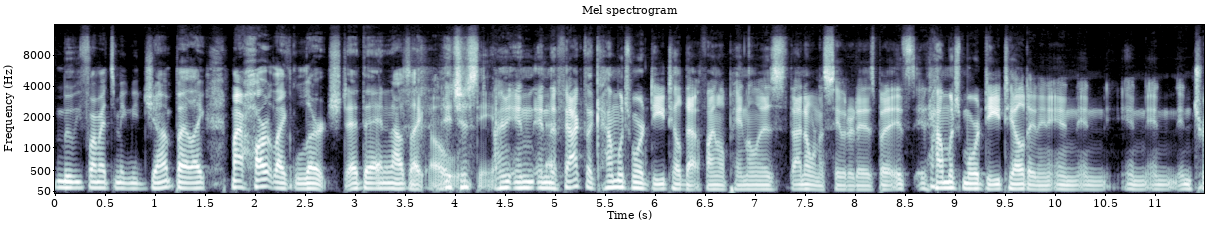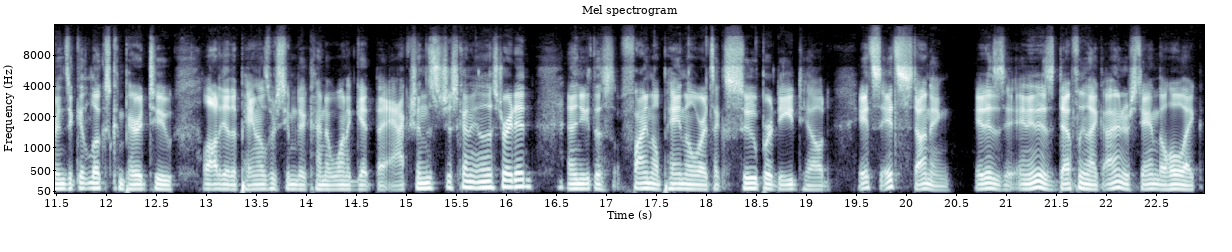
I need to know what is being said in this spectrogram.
movie format to make me jump, but like my heart like lurched at the end and I was like, oh, it just, damn. I mean, and, and yeah. the fact like how much more detailed that final panel is, I don't want to say what it is, but it's it, how much more detailed and in, in, in, in, intrinsic it looks compared to a lot of the other panels, which seem to kind of want to get the actions just kind of illustrated. And then you get this final panel where it's like super detailed. It's, it's stunning it is, and it is definitely like I understand the whole like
